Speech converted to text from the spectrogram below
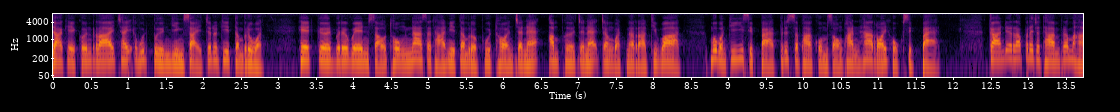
จากเหตุคนร้ายใช้อาวุธปืนยิงใส่เจ้าหน้าที่ตำรวจ เหตุเกิดบริเวณเสาธงหน้าสถานีตำรวจภูธรจะแนะอำเภอจะแนะจังหวัดนราธิวาสเมื่อวันที่ 28 พฤษภาคม 2568 การได้รับพระราชทานพระมหา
